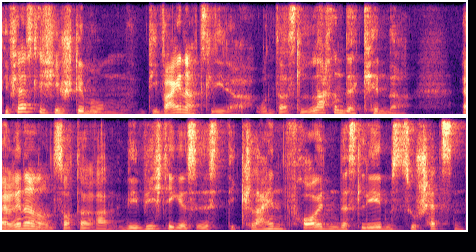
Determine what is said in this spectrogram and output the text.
Die festliche Stimmung, die Weihnachtslieder und das Lachen der Kinder – erinnern uns doch daran, wie wichtig es ist, die kleinen Freuden des Lebens zu schätzen.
